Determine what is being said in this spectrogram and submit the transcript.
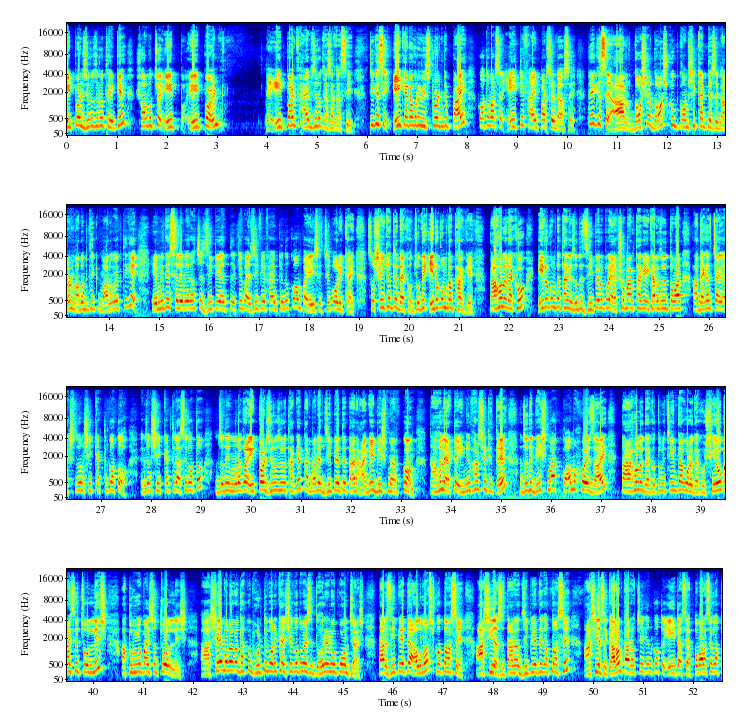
এইট পয়েন্ট জিরো জিরো থেকে সর্বোচ্চ eight eight point eight point five zero কাছাকাছি। ঠিক আছে? এই ক্যাটাগরির স্টুডেন্টের প্রায় কত পার্সেন্ট এইটি ফাইভ পার্সেন্ট আছে। ঠিক আছে? আর দশে দশ খুব কম শিক্ষার্থী আছে, কারণ মানবিক মানবিক থেকে এমনিতেই ছেলেমেয়েরা হচ্ছে জিপিএ কি পায়? জিপিএ ফাইভ কিন্তু কম পায় এইচএসসি পরীক্ষায়। সো সেই ক্ষেত্রে দেখো, যদি এরকমটা থাকে, তাহলে দেখো এইরকমটা থাকে, যদি জিপের উপরে একশো মার্ক থাকে, এখানে যদি তোমার দেখা যাচ্ছে একশো জন শিক্ষার্থীর কত? একজন শিক্ষার্থীর আছে কত? যদি মনে করো এইট পয়েন্ট জিরো জিরো থাকে, তার মানে জিপিএতে তার আগে বিশ মার্ক কম, তাহলে একটা ইউনিভার্সিটিতে যদি বিশ মার্ক কম হয়ে যায়, তাহলে দেখো তুমি চিন্তা করে দেখো, সেও পাইছে চল্লিশ আর তুমিও পাইছো চল্লিশ। সে মনে করে থাকো ভর্তি পরীক্ষায় সে কত পাইছে? ধরে নাও পঞ্চাশ। তার জিপিএতে অলমোস্ট কত আছে? আশি আছে। তার জিপিএতে কত আছে? আশি আছে। কারণ তার হচ্ছে এখানে কত? এইট আছে। আর তোমার আছে কত?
